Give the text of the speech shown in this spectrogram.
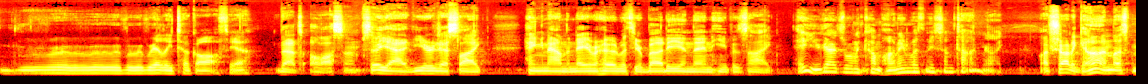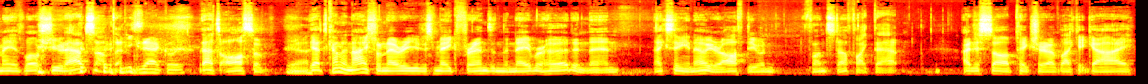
really took off. Yeah. That's awesome. So yeah, you're just like hanging out in the neighborhood with your buddy, and then he was like, "Hey, you guys want to come hunting with me sometime?" You're like, well, "I've shot a gun. Let's may as well shoot at something." exactly. That's awesome. Yeah. yeah, it's kind of nice whenever you just make friends in the neighborhood, and then next thing you know, you're off doing fun stuff like that. I just saw a picture of like a guy,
